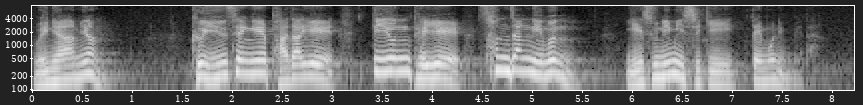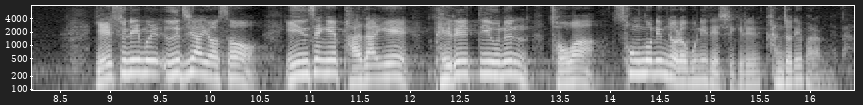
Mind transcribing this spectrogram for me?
왜냐하면 그 인생의 바다에 띄운 배의 선장님은 예수님이시기 때문입니다. 예수님을 의지하여서 인생의 바다에 배를 띄우는 저와 성도님 여러분이 되시기를 간절히 바랍니다.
